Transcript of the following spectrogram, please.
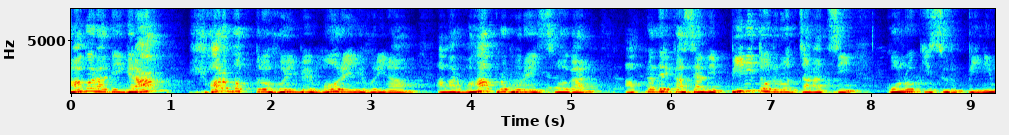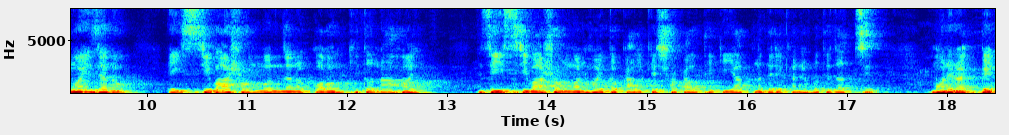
নগরাদি গ্রাম, সর্বত্র হইবে মোর এই হরিনাম। আমার মহাপ্রভুর এই স্লোগান। আপনাদের কাছে আমি বিনীত অনুরোধ জানাচ্ছি, কোনো কিছুর বিনিময়ে যেন এই শ্রীবাস অঙ্গন যেন কলঙ্কিত না হয়। যেই শ্রীবাস অঙ্গন হয়তো কালকে সকাল থেকেই আপনাদের এখানে হতে যাচ্ছে। মনে রাখবেন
